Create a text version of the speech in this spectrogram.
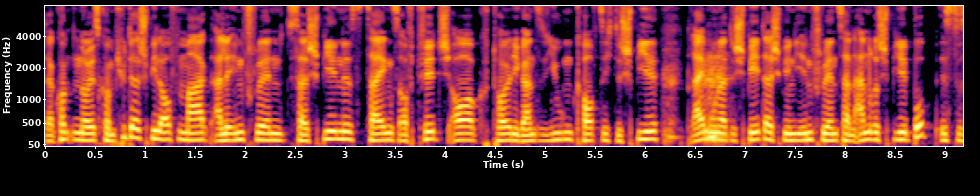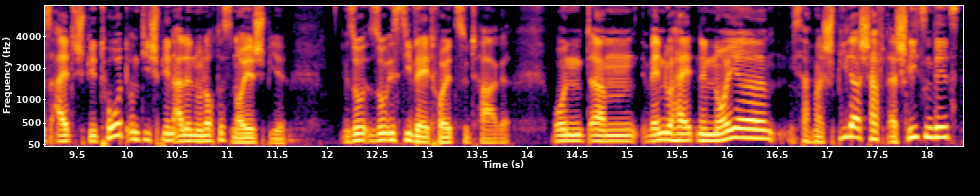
Da kommt ein neues Computerspiel auf den Markt, alle Influencer spielen es, zeigen es auf Twitch, oh toll, die ganze Jugend kauft sich das Spiel. Drei Monate später spielen die Influencer ein anderes Spiel, bupp, ist das alte Spiel tot und die spielen alle nur noch das neue Spiel. So, so ist die Welt heutzutage. Und ähm, wenn du halt eine neue, ich sag mal, Spielerschaft erschließen willst,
